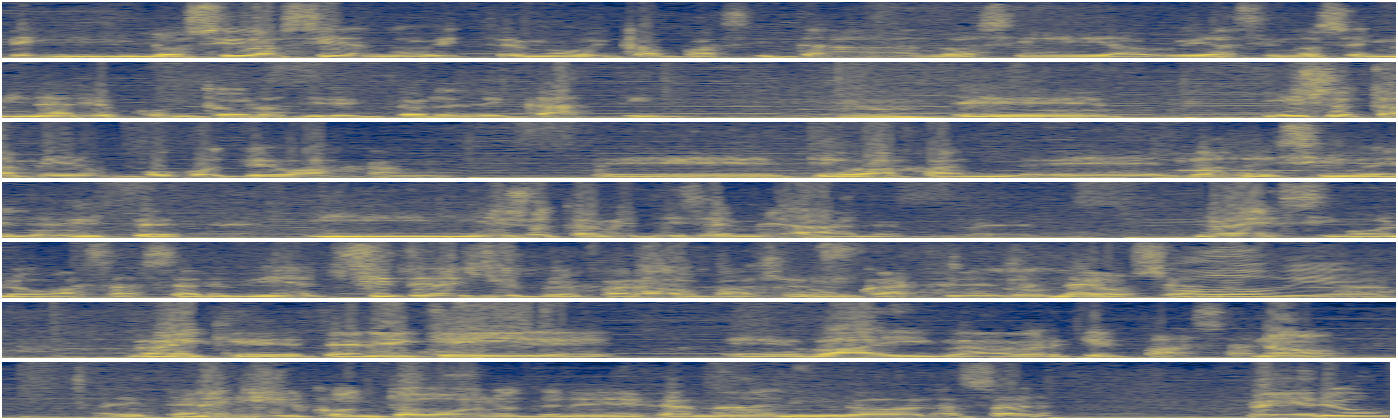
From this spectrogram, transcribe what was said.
de- y lo sigo haciendo, ¿viste? Me voy capacitando, así, voy haciendo seminarios con todos los directores de casting. Mm. Eh, y ellos también un poco te bajan, eh, te bajan eh, los decibeles, ¿viste? Y, y ellos también te dicen, mira, no, no es si vos lo vas a hacer bien, sí tenés que ir preparado para hacer un casting, ¿entendés? O sea, no- Obvio. no es que tenés que ir, eh, eh, va y va a ver qué pasa, no. Eh, tenés que ir con todo, no tenés que dejar nada librado al azar, pero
